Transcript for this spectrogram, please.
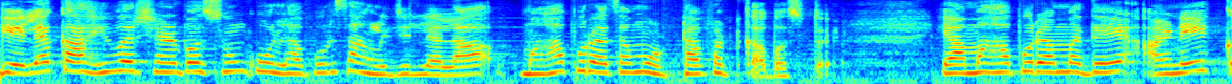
गेल्या काही वर्षांपासून कोल्हापूर सांगली जिल्ह्याला महापुराचा मोठा फटका बसतोय. या महापुरामध्ये अनेक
